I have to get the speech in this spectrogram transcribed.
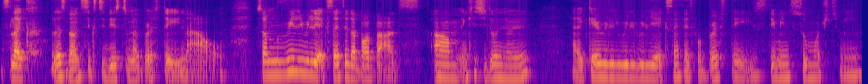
it's like less than 60 days to my birthday now. So I'm really, really excited about that. Um, in case you don't know, I get really, really, really excited for birthdays. They mean so much to me.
